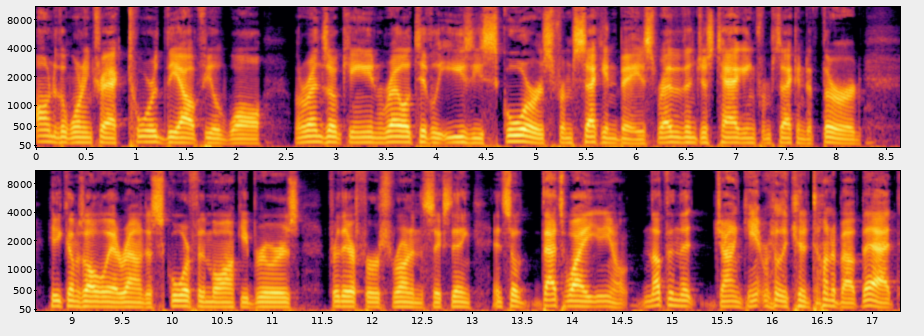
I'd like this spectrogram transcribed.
onto the warning track toward the outfield wall. Lorenzo Cain relatively easy scores from second base rather than just tagging from second to third. He comes all the way around to score for the Milwaukee Brewers for their first run in the sixth inning. And so that's why, you know, nothing that John Gant really could have done about that.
